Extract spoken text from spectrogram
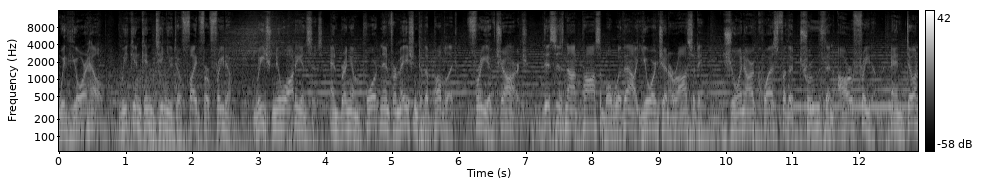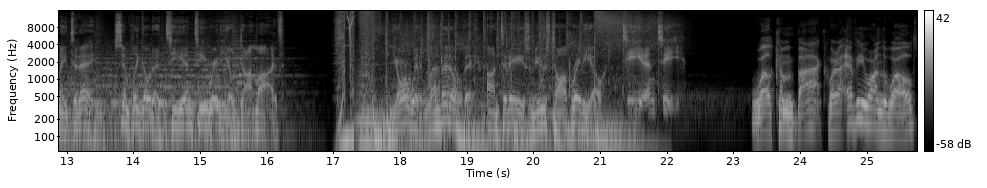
With your help, we can continue to fight for freedom, reach new audiences, and bring important information to the public free of charge. This is not possible without your generosity. Join our quest for the truth and our freedom and donate today. Simply go to tntradio.live. You're with Lembit Öpik on today's News Talk Radio, TNT. Welcome back, wherever you are in the world.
